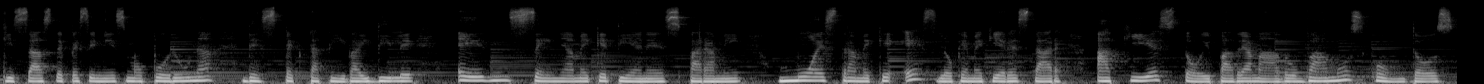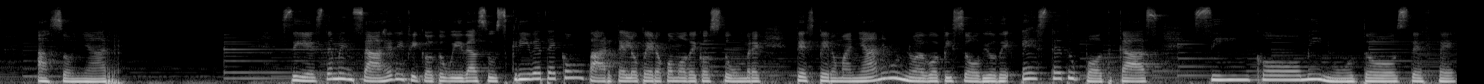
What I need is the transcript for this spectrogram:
quizás de pesimismo por una de expectativa y dile, enséñame qué tienes para mí, muéstrame qué es lo que me quieres dar. Aquí estoy, Padre amado, vamos juntos a soñar. Si este mensaje edificó tu vida, suscríbete, compártelo, pero como de costumbre, te espero mañana en un nuevo episodio de este tu podcast, 5 minutos de fe.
